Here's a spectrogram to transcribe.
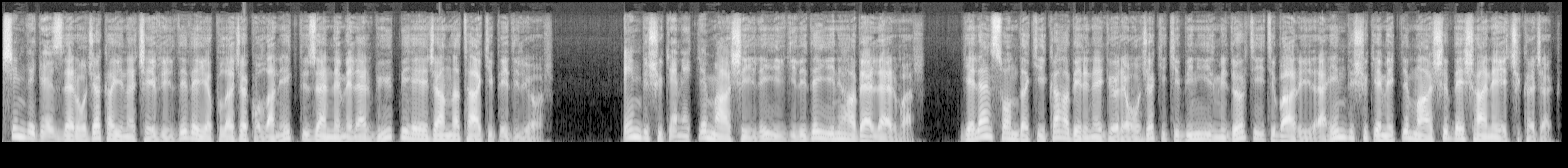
Şimdi gözler Ocak ayına çevrildi ve yapılacak olan ek düzenlemeler büyük bir heyecanla takip ediliyor. En düşük emekli maaşı ile ilgili de yeni haberler var. Gelen son dakika haberine göre Ocak 2024 itibarıyla en düşük emekli maaşı 5 haneye çıkacak.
